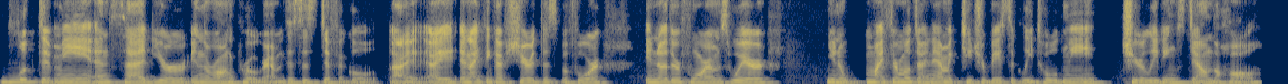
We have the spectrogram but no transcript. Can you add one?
looked at me and said, "You're in the wrong program. This is difficult." I, I and I think I've shared this before in other forums where, you know, my thermodynamic teacher basically told me cheerleading's down the hall,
